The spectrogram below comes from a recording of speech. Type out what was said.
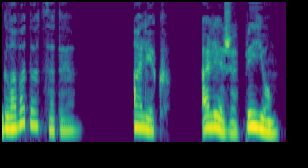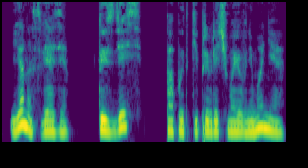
Глава двадцатая. Олег. Олежа, прием. Я на связи. Ты здесь? Попытки привлечь мое внимание,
